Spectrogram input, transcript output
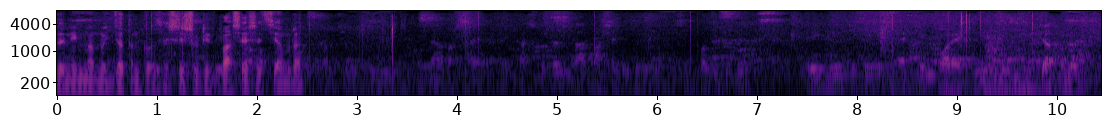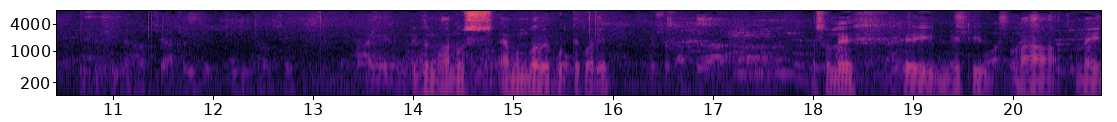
যে নির্মম নির্যাতন করেছে, শিশুটির পাশে এসেছি আমরা। একজন মানুষ এমনভাবে করতে পারে আসলে এই মেয়েটির মা নেই।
